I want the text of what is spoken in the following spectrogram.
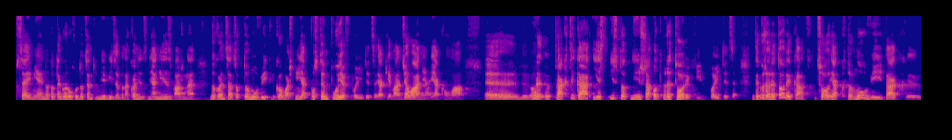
w Sejmie, no to tego ruchu do centrum nie widzę, bo na koniec dnia nie jest ważne do końca, co kto mówi, tylko właśnie jak postępuje w polityce, jakie ma działania, jaką ma praktyka jest istotniejsza od retoryki w polityce. Dlatego, że retoryka, co jak kto mówi, tak, y,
